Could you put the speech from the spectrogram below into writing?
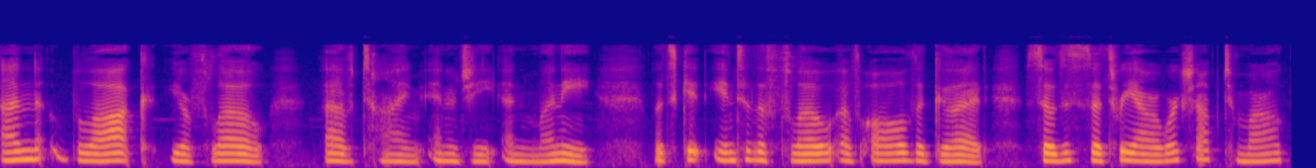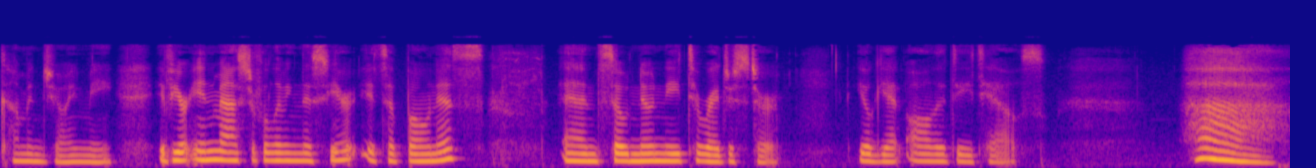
unblock your flow of time, energy, and money. Let's get into the flow of all the good. So, this is a three hour workshop. Tomorrow, come and join me. If you're in Masterful Living this year, it's a bonus. And so, no need to register. You'll get all the details. Ah,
